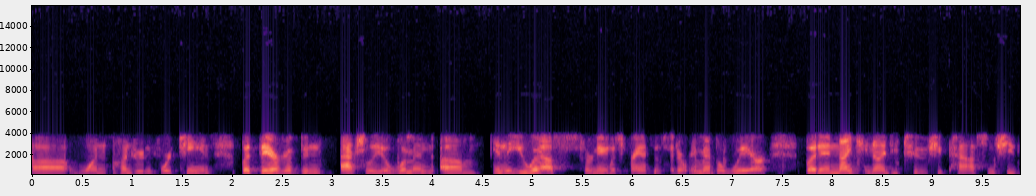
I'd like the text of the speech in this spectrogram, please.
uh, 114. But there have been actually a woman um, in the U.S. Her name was Frances. I don't remember where, but in 1992 she passed, and she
